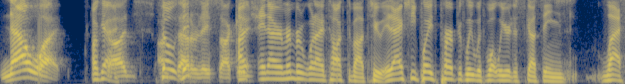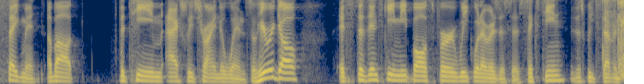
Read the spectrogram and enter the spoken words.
now what? Okay. Studs So this- Saturday I, suckage. and I remember what I talked about too. It actually plays perfectly with what we were discussing last segment about the team actually trying to win. So here we go. It's Studzinski meatballs for week whatever this is. 16? Is this week 17?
